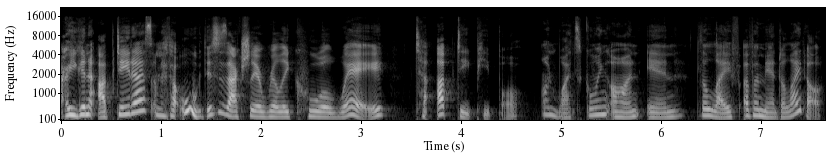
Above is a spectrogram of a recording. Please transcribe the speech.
are you going to update us? And I thought, oh, this is actually a really cool way to update people on what's going on in the life of Amanda Lytle.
